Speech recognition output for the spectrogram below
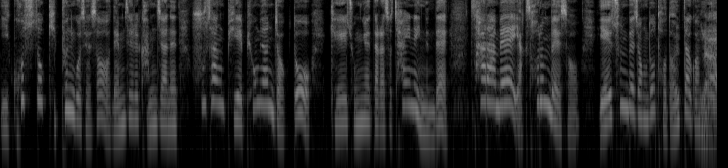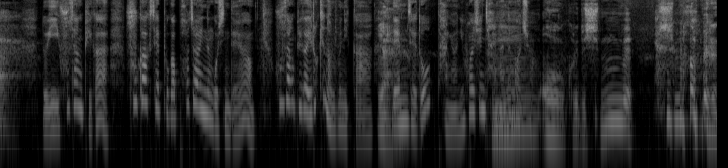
이 코 속 깊은 곳에서 냄새를 감지하는 후상피의 표면적도 개의 종류에 따라서 차이는 있는데 사람의 약 30배에서 60배 정도 더 넓다고 합니다. 야. 또이 후상피가 후각 세포가 퍼져 있는 곳인데요. 후상피가 이렇게 넓으니까 예. 냄새도 당연히 훨씬 잘 맡는 음, 거죠. 어우, 그래도 10배, 10만 배는.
